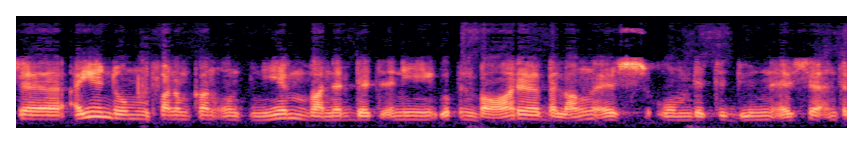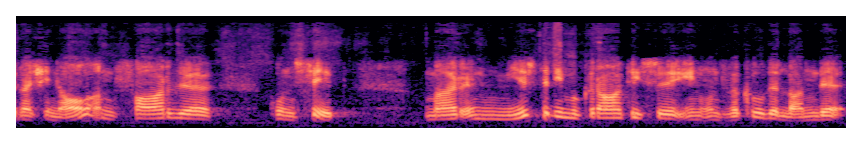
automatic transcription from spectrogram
se eiendom van hom kan ontneem wanneer dit in die openbare belang is om dit te doen is 'n internasionaal aanvaarde konsep maar in meeste demokratiese en ontwikkelde lande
